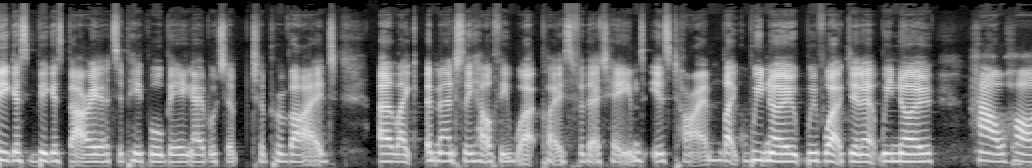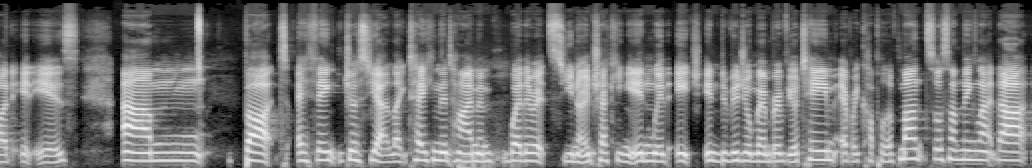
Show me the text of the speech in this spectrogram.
biggest biggest barrier to people being able to to provide a, like a mentally healthy workplace for their teams is time. Like we know we've worked in it. We know how hard it is. Um but i think just yeah like taking the time and whether it's you know checking in with each individual member of your team every couple of months or something like that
